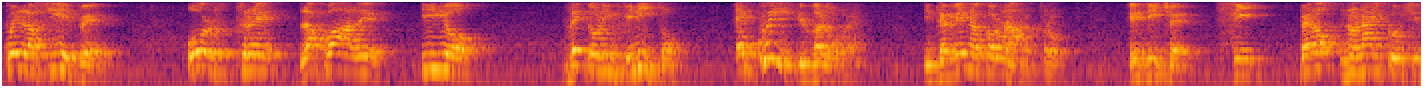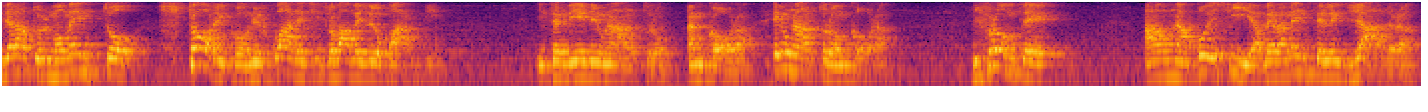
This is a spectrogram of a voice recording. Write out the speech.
quella siepe oltre la quale io vedo l'infinito? È qui il valore. Interviene ancora un altro e dice, sì, però non hai considerato il momento storico nel quale si trovava il Leopardi. Interviene un altro ancora e un altro ancora. Di fronte a una poesia veramente leggiadra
